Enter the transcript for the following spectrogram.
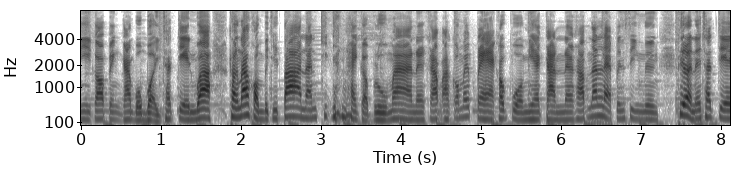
นี่ก็เป็นการบ่งบอกอีกชัดเจนว่าทางด้านของเบจิต้านั้นคิดยังไงกับบูมานะครับอะก็ไม่แปลกเขาผัวเมียกันนะครับนั่นแหละเป็นสิ่งหนึ่งที่เราได้ชัดเจน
